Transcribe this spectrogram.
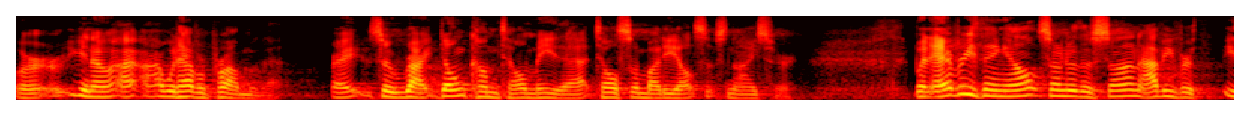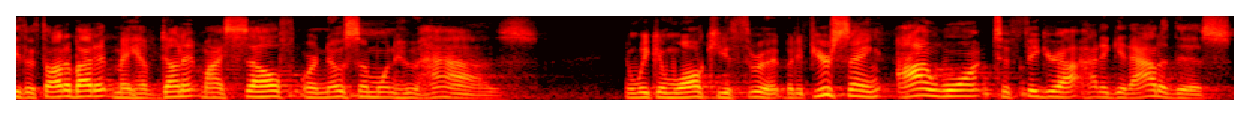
or, you know, I, I would have a problem with that, right? So, right, don't come tell me that. Tell somebody else that's nicer. But everything else under the sun, I've either, either thought about it, may have done it myself, or know someone who has, and we can walk you through it. But if you're saying, I want to figure out how to get out of this,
